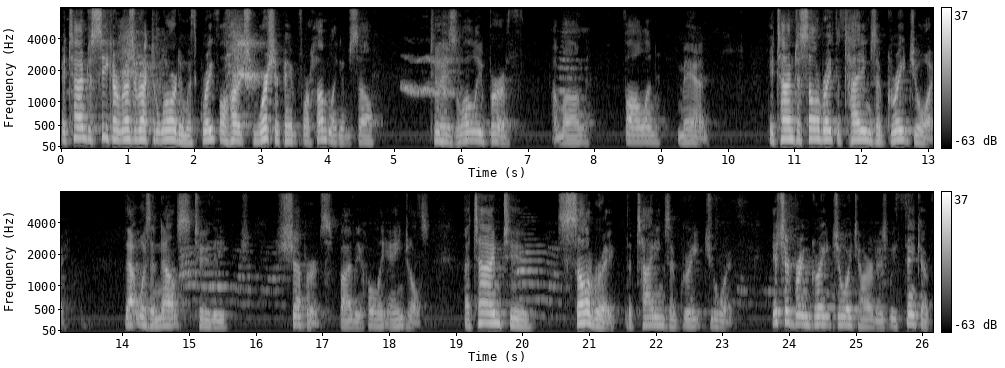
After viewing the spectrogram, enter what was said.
A time to seek our resurrected Lord and with grateful hearts worship Him for humbling Himself to His lowly birth among fallen man. A time to celebrate the tidings of great joy that was announced to the shepherds by the holy angels. A time to celebrate the tidings of great joy. It should bring great joy to our heart as we think of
